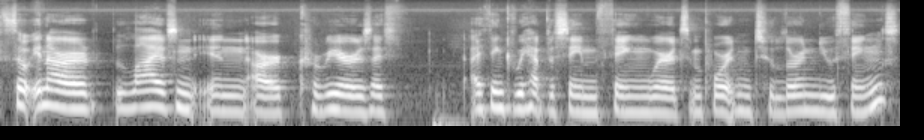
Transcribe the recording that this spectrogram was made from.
So in our lives and in our careers, I, I think we have the same thing where it's important to learn new things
